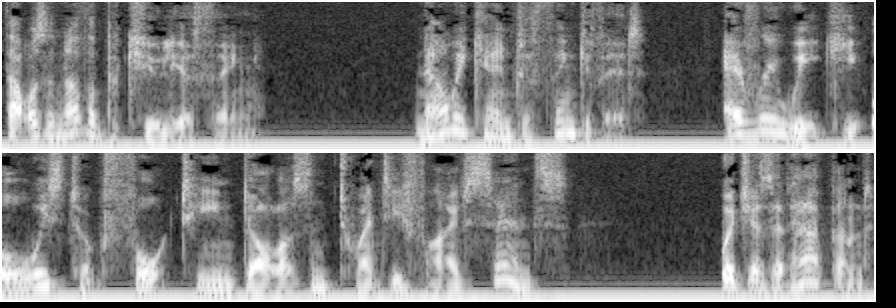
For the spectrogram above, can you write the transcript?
That was another peculiar thing. Now we came to think of it, every week he always took $14.25, which, as it happened,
